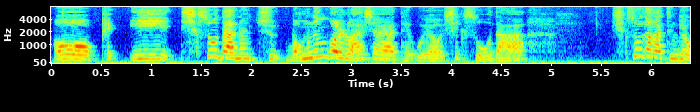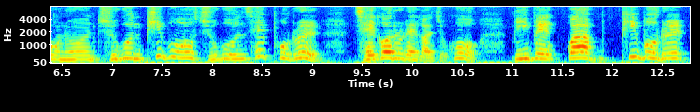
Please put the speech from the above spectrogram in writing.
어, 피- 이 식소다는 주, 먹는 걸로 하셔야 되고요. 식소다. 식소다 같은 경우는 죽은 피부 죽은 세포를 제거를 해가지고 미백과 피부를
